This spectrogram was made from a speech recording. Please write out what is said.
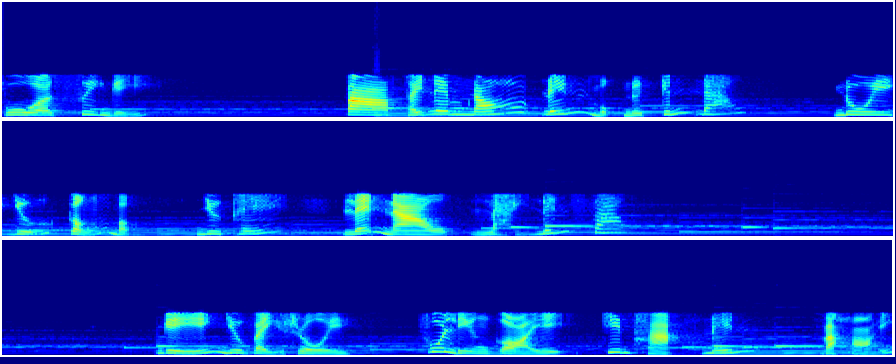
Vua suy nghĩ ta phải đem nó đến một nơi kín đáo, nuôi giữ cẩn mật. Như thế, lẽ nào lại đến sao? Nghĩ như vậy rồi, vua liền gọi chim hạt đến và hỏi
